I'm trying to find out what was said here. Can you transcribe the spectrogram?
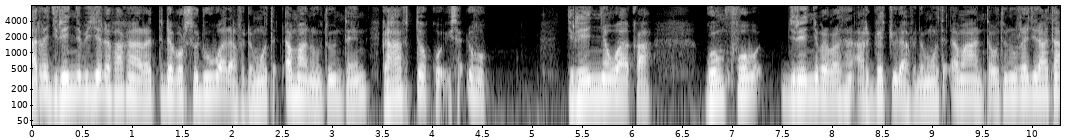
har'a jireenya biyya lafaa kana irratti dabarsuu duwwaadhaaf namoota dhamaan utuu hin ta'in gaaf tokko isa dhufu jireenya waaqaa gonfoo. Jireenya barbaachisan argachuudhaaf namoota dhamaan ta'utu nurra jiraata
